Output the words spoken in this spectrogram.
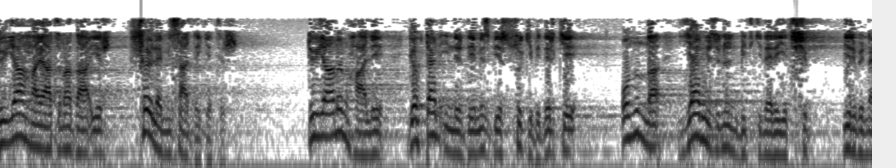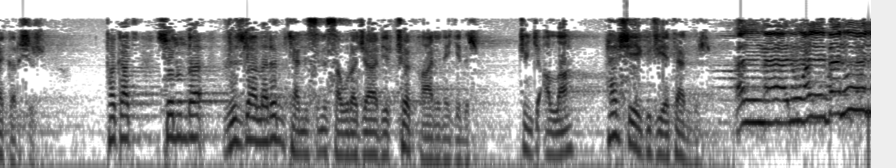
dünya hayatına dair şöyle misal de getir. Dünyanın hali gökten indirdiğimiz bir su gibidir ki, onunla yeryüzünün bitkileri yetişip birbirine karışır. Fakat sonunda rüzgarların kendisini savuracağı bir çöp haline gelir. Çünkü Allah her şeye gücü yetendir. المال والبنون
